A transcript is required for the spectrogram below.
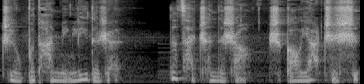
只有不谈名利的人，那才称得上是高雅之士。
